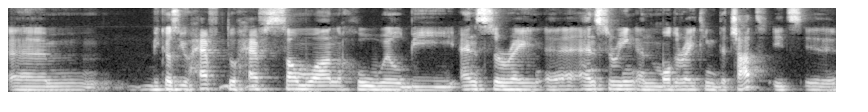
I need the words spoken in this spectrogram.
um, because you have to have someone who will be answering, uh, answering and moderating the chat. It's uh,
